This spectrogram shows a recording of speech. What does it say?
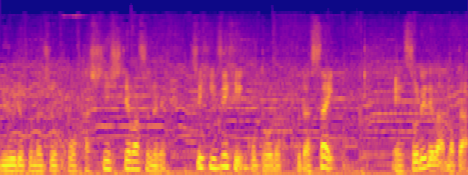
有力な情報を発信してますので、ぜひぜひご登録ください。えそれではまた。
